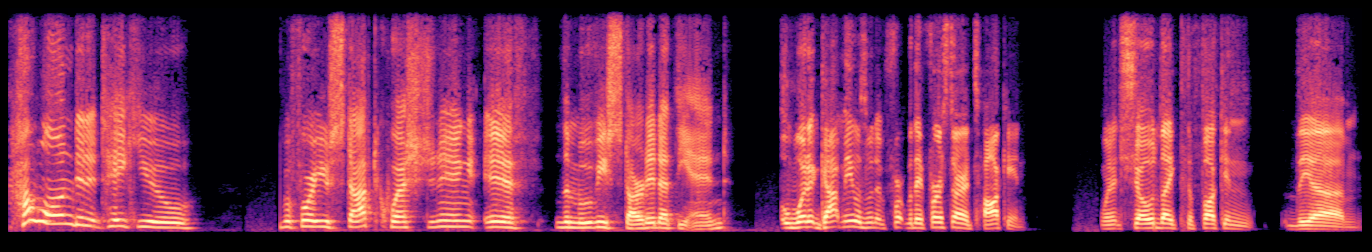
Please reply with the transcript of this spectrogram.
how long did it take you before you stopped questioning if the movie started at the end? what it got me was when it when they first started talking, when it showed like the fucking the um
